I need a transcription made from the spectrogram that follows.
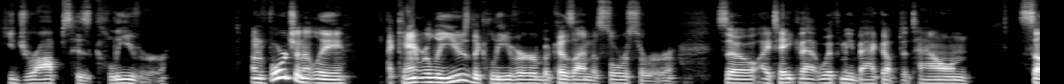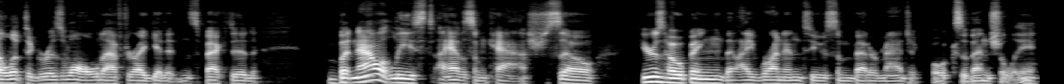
he drops his cleaver. Unfortunately, I can't really use the cleaver because I'm a sorcerer. So I take that with me back up to town, sell it to Griswold after I get it inspected. But now at least I have some cash. So here's hoping that I run into some better magic books eventually.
